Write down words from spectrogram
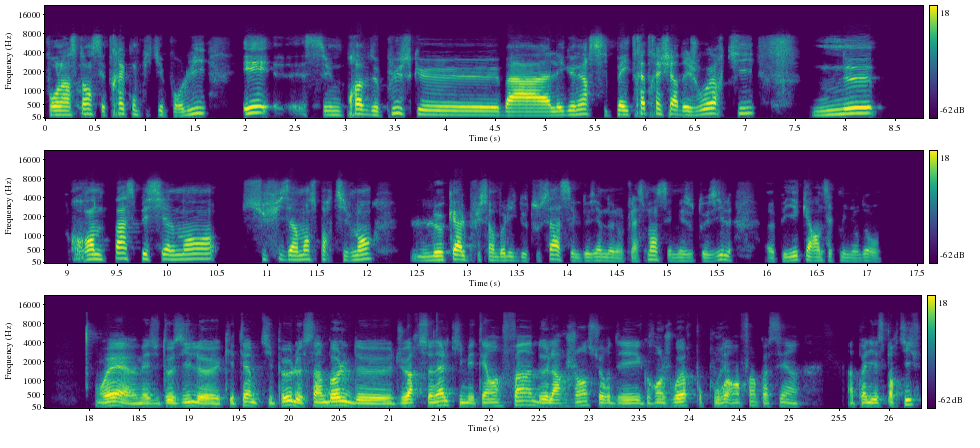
pour l'instant, c'est très compliqué pour lui. Et c'est une preuve de plus que bah, les Gunners s'y payent très très cher des joueurs qui ne rendent pas spécialement suffisamment sportivement le cas le plus symbolique de tout ça, c'est le deuxième de nos classements, c'est Mesut Özil, payé 47 millions d'euros. Ouais, Mesut Özil, qui était un petit peu le symbole de, du Arsenal qui mettait enfin de l'argent sur des grands joueurs pour pouvoir enfin passer un, un, palier sportif.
